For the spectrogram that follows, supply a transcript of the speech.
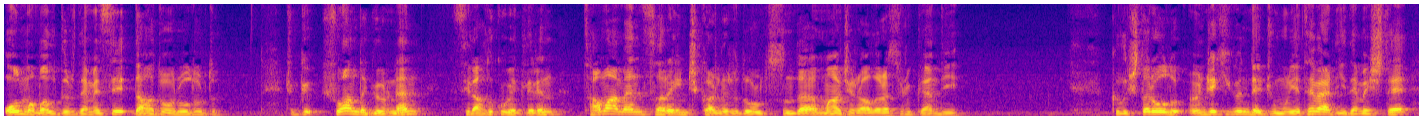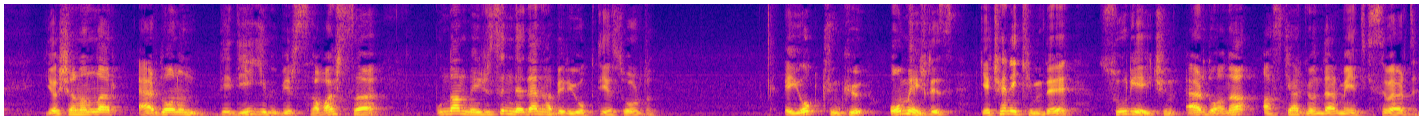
olmamalıdır demesi daha doğru olurdu. Çünkü şu anda görünen silahlı kuvvetlerin tamamen sarayın çıkarları doğrultusunda maceralara sürüklendiği. Kılıçdaroğlu önceki günde Cumhuriyete verdiği demeçte yaşananlar Erdoğan'ın dediği gibi bir savaşsa bundan meclisin neden haberi yok diye sordu. E yok çünkü o meclis geçen Ekim'de Suriye için Erdoğan'a asker gönderme yetkisi verdi.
